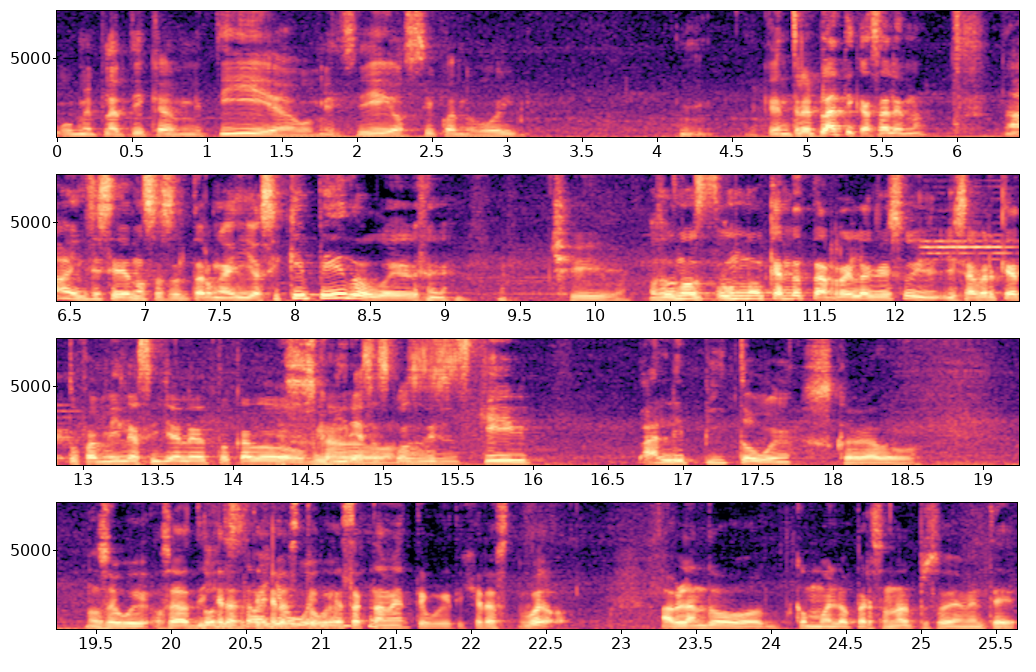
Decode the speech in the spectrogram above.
o me platica mi tía o mis hijos, así cuando voy. mm, Que entre pláticas sale, ¿no? Ay, ese día nos asaltaron ahí. Yo así, ¿qué pedo, güey? Sí, güey. O sea, uno, uno que anda tan relax y eso y, y saber que a tu familia así ya le ha tocado es vivir esas ¿no? cosas, dices, ¿qué vale pito, güey? Es cagado, güey. No sé, güey. O sea, ¿Dónde dijeras, yo, dijeras tú, güey? Exactamente, güey. Dijeras, bueno, hablando como en lo personal, pues obviamente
